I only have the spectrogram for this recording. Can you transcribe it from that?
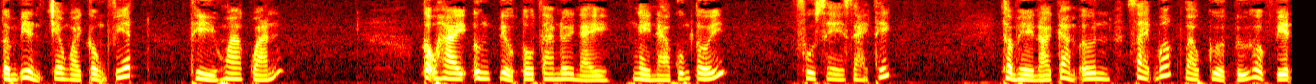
Tấm biển treo ngoài cổng viết, thì hoa quán. Cậu hai ưng tiểu tô tam nơi này, ngày nào cũng tới. Phu xe giải thích. Thẩm hề nói cảm ơn, giải bước vào cửa tứ hợp viện.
